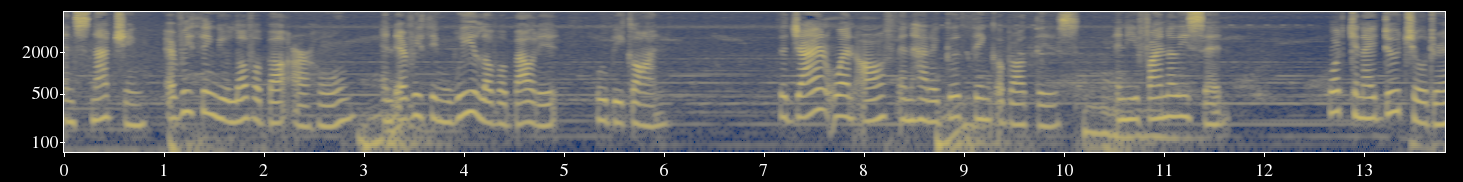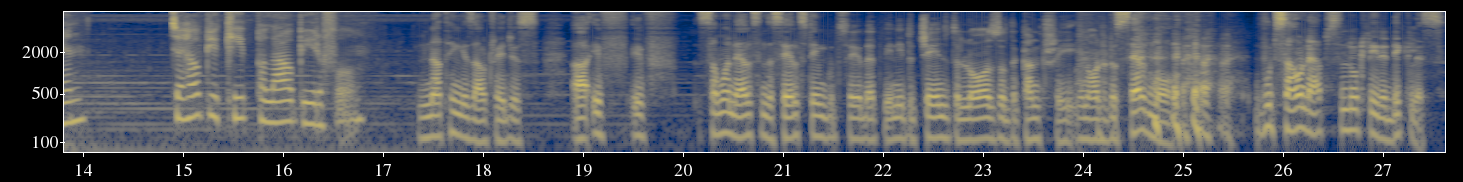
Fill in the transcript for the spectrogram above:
and snatching everything you love about our home and everything we love about it, will be gone. The giant went off and had a good think about this, and he finally said, What can I do, children, to help you keep Palau beautiful? Nothing is outrageous. Uh, if, if someone else in the sales team would say that we need to change the laws of the country in order to sell more, would sound absolutely ridiculous.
